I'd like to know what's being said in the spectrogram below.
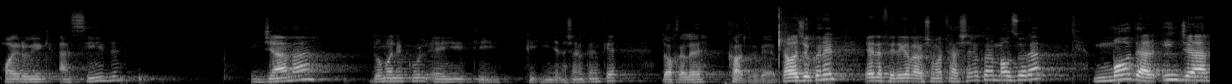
پایرویک اسید. جمع دو مولکول ATP اینجا نشان می‌کنیم که داخل کادر بیاد توجه کنید یه دفعه دیگه برای شما تشریح می‌کنم موضوع را ما در اینجا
